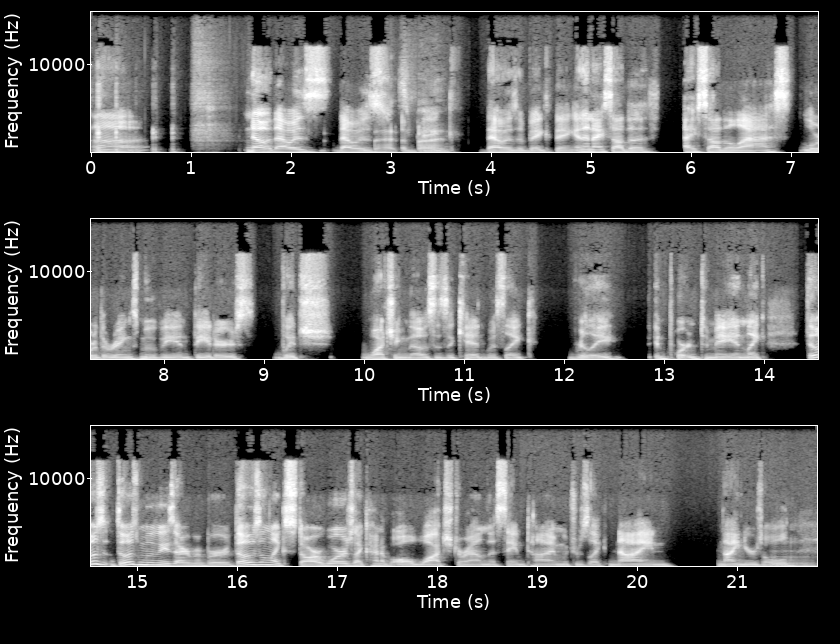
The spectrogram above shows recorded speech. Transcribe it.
uh, no that was that was That's a big fun. that was a big thing and then i saw the I saw the last Lord of the Rings movie in theaters, which watching those as a kid was like really important to me. And like those those movies I remember those and like Star Wars I kind of all watched around the same time, which was like nine nine years old. Mm.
